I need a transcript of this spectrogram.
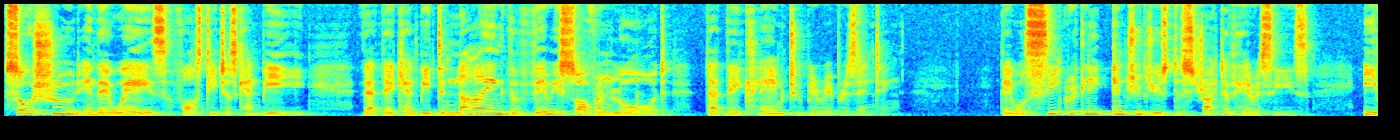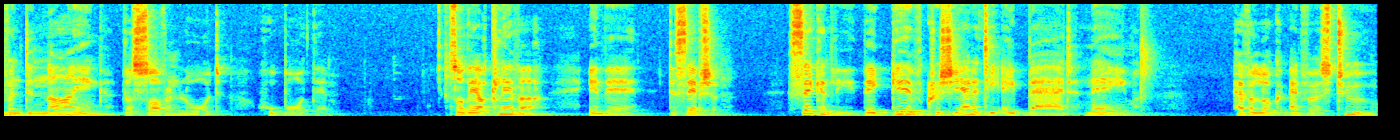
So shrewd in their ways, false teachers can be, that they can be denying the very sovereign Lord that they claim to be representing. They will secretly introduce destructive heresies, even denying the sovereign Lord who bought them. So they are clever in their deception. Secondly, they give Christianity a bad name. Have a look at verse 2.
